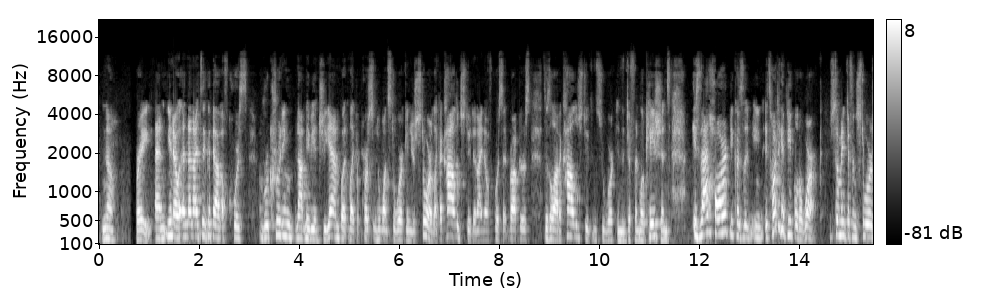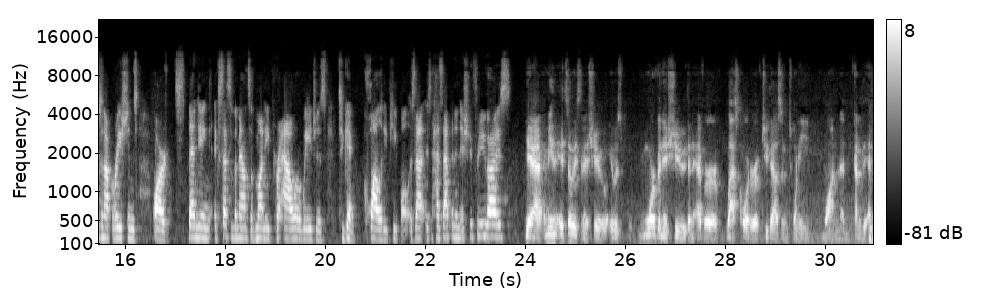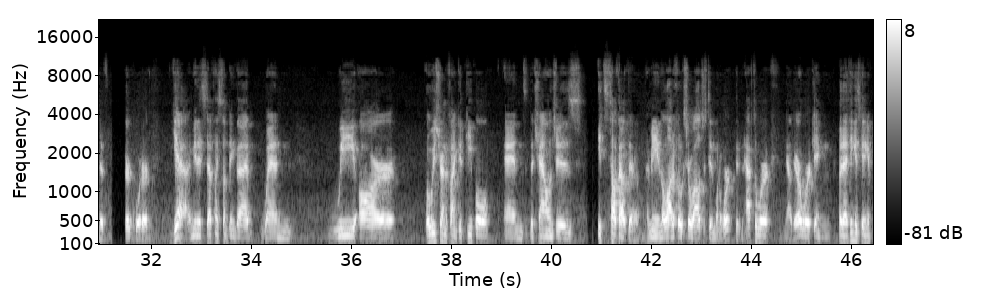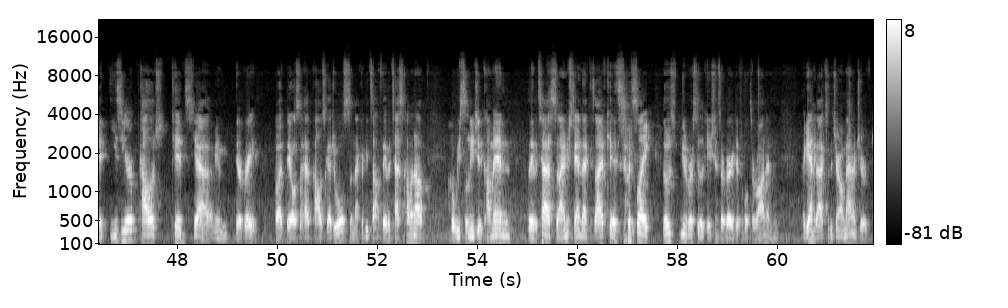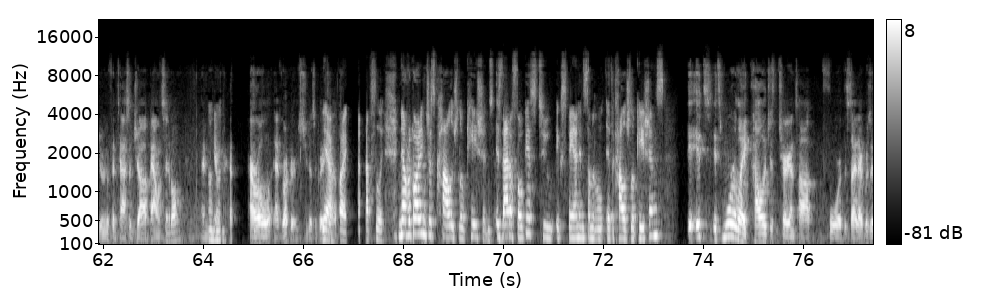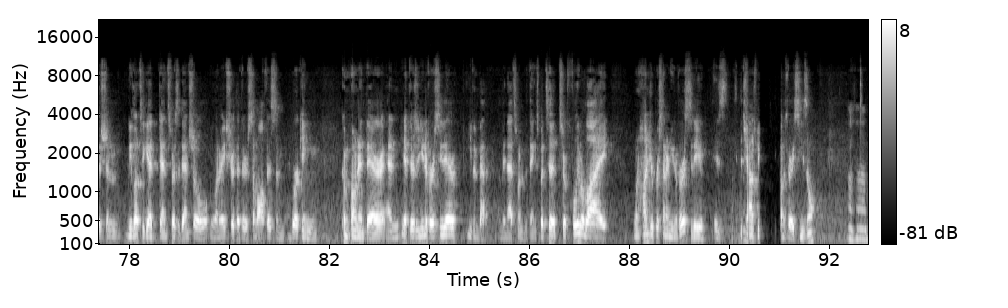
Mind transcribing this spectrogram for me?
No, great. And, you know, and then I think about, of course, recruiting, not maybe a GM, but like a person who wants to work in your store, like a college student. I know, of course, at Rutgers, there's a lot of college students who work in the different locations. Is that hard? Because, I mean, it's hard to get people to work. So many different stores and operations are spending excessive amounts of money per hour wages to get quality people. Is that, is, has that been an issue for you guys? Yeah i mean it's always an issue. It was more of an issue than ever last quarter of 2021 and kind of the end of third quarter. Yeah i mean it's definitely something that when we are always trying to find good people and the challenge is it's tough out there. I mean a lot of folks for a while just didn't want to work they didn't have to work now they are working but i think it's getting a bit easier. College kids yeah i mean they're great but they also have college schedules and that could be tough. They have a test coming up but we still need you to come in but they have a test and i understand that because i have kids so it's like those university locations are very difficult to run and again back to the general manager doing a fantastic job balancing it all and you know mm-hmm. carol at rutgers she does a great yeah, job right. Absolutely. Now, regarding just college locations, is that a focus to expand in some of the, the college locations? It's it's more like college is the cherry on top for the site acquisition. We love to get dense residential. We want to make sure that there's some office and working component there, and if there's a university there, even better. I mean, that's one of the things. But to to fully rely 100% on university is the challenge becomes very seasonal. hmm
